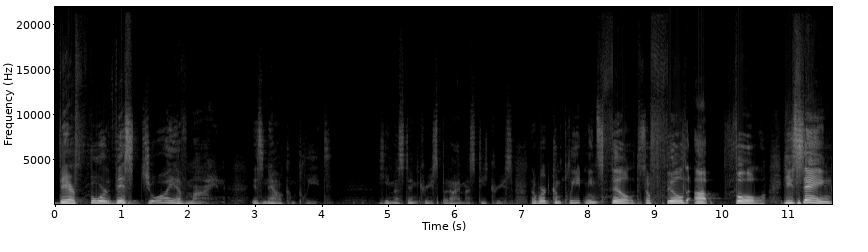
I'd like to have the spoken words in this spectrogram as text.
Therefore, this joy of mine is now complete. He must increase, but I must decrease. The word complete means filled, so filled up full. He's saying,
